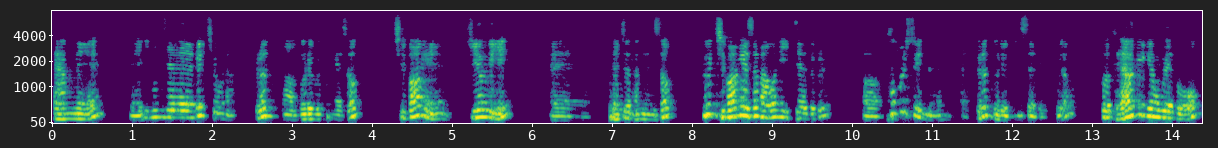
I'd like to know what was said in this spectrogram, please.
대학 내에 네, 인재를 지원하는 그런 어, 노력을 통해서 지방의 기업이 에, 발전하면서 그 지방에서 나온 인재들을 어, 품을 수 있는 그런 노력이 있어야 되고요. 또 대학의 경우에도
